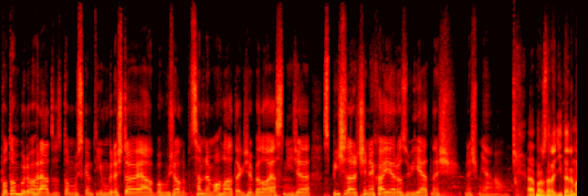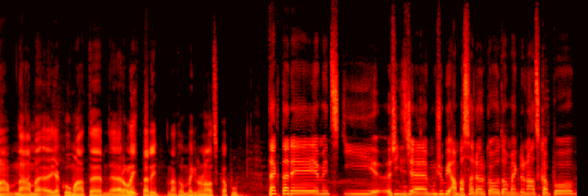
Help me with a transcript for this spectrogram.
potom budou hrát v tom mužském týmu, kdežto já bohužel jsem nemohla, takže bylo jasný, že spíš radši nechají je rozvíjet, než, než mě. No. Prozradíte nám, jakou máte roli tady na tom McDonald's Cupu? Tak tady je mi ctí říct, že můžu být ambasadorkou toho McDonald's Cupu,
